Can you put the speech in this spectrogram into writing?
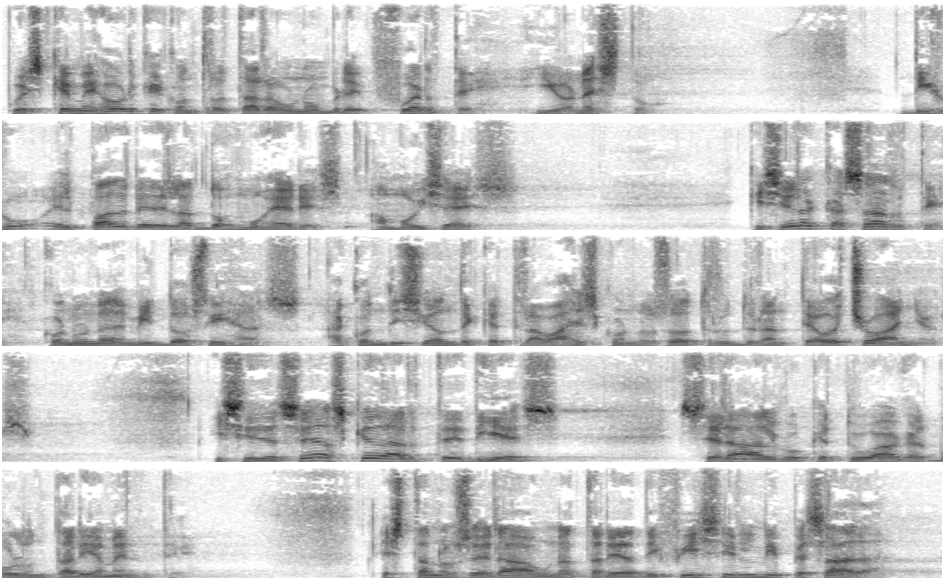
pues qué mejor que contratar a un hombre fuerte y honesto. Dijo el padre de las dos mujeres a Moisés, Quisiera casarte con una de mis dos hijas a condición de que trabajes con nosotros durante ocho años. Y si deseas quedarte diez, será algo que tú hagas voluntariamente. Esta no será una tarea difícil ni pesada.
